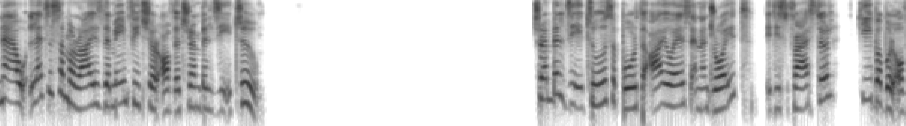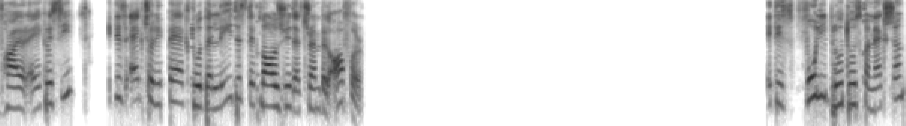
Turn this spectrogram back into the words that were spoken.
Now, let's summarize the main feature of the Trimble DA2. Trimble DA2 supports the iOS and Android. It is faster, capable of higher accuracy. It is actually packed with the latest technology that Trimble offer. It is fully Bluetooth connection.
